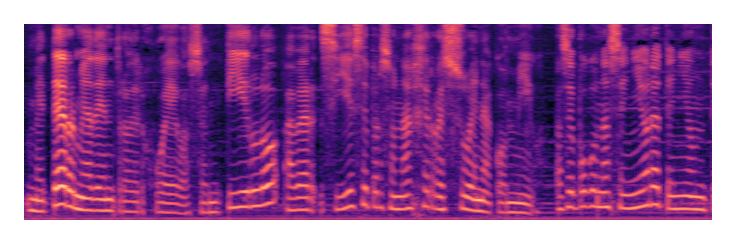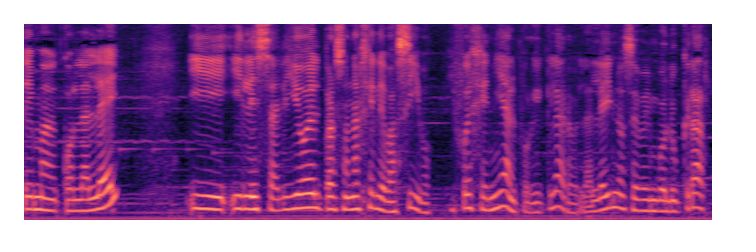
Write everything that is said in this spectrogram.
meterme adentro del juego, sentirlo, a ver si ese personaje resuena conmigo. Hace poco una señora tenía un tema con la ley y, y le salió el personaje el evasivo. Y fue genial, porque claro, la ley no se va a involucrar.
